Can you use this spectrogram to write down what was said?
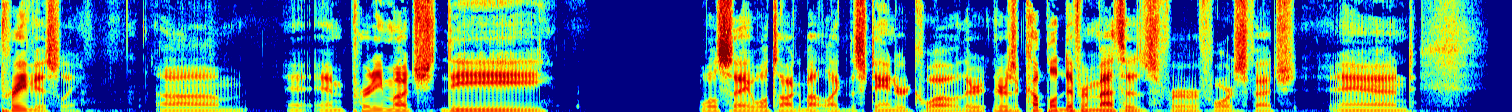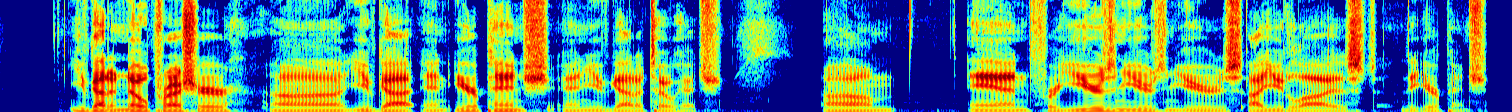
previously, um, and pretty much the, we'll say we'll talk about like the standard quo. There, there's a couple of different methods for force fetch, and you've got a no pressure, uh, you've got an ear pinch, and you've got a toe hitch. Um, and for years and years and years, I utilized the ear pinch.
